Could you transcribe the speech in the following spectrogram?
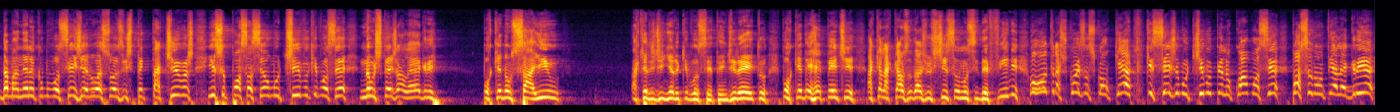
da maneira como você gerou as suas expectativas, isso possa ser o motivo que você não esteja alegre, porque não saiu aquele dinheiro que você tem direito, porque de repente aquela causa da justiça não se define, ou outras coisas qualquer que seja o motivo pelo qual você possa não ter alegria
